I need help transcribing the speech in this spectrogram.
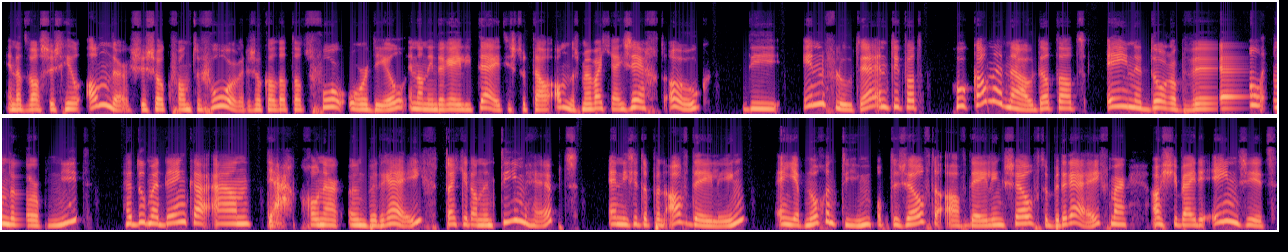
En dat was dus heel anders. Dus ook van tevoren. Dus ook al dat, dat vooroordeel. En dan in de realiteit is totaal anders. Maar wat jij zegt ook. Die invloed. En natuurlijk wat. Hoe kan het nou dat dat ene dorp wel dorp niet? Het doet me denken aan. Ja, gewoon naar een bedrijf. Dat je dan een team hebt. En die zit op een afdeling. En je hebt nog een team op dezelfde afdeling, hetzelfde bedrijf. Maar als je bij de een zit,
